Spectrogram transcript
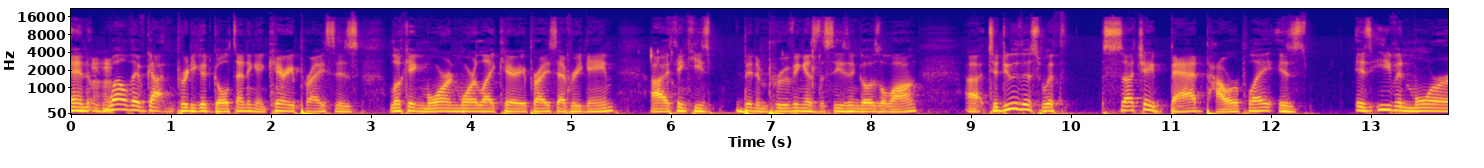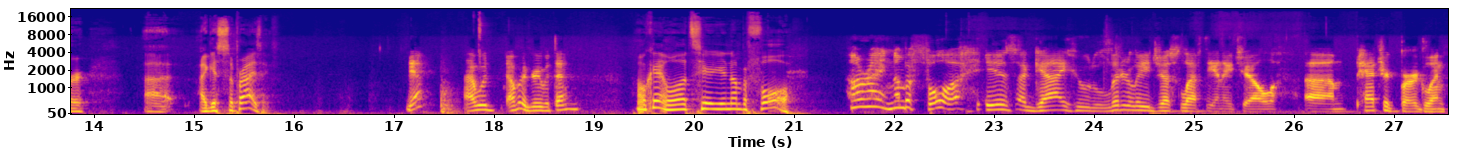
And well, they've gotten pretty good goaltending, and Carey Price is looking more and more like Carey Price every game. Uh, I think he's been improving as the season goes along. Uh, to do this with such a bad power play is is even more, uh, I guess, surprising. yeah, I would I would agree with that. Okay, well, let's hear your number four. All right, number four is a guy who literally just left the NHL, um, Patrick Berglund.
